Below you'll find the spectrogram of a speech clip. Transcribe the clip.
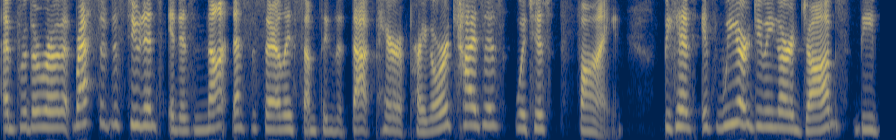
And for the rest of the students, it is not necessarily something that that parent prioritizes, which is fine. Because if we are doing our jobs, the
